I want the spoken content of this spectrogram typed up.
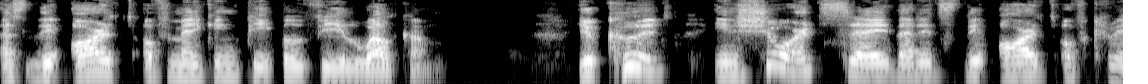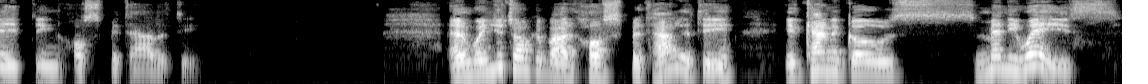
as the art of making people feel welcome. You could, in short, say that it's the art of creating hospitality. And when you talk about hospitality, it kind of goes many ways.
